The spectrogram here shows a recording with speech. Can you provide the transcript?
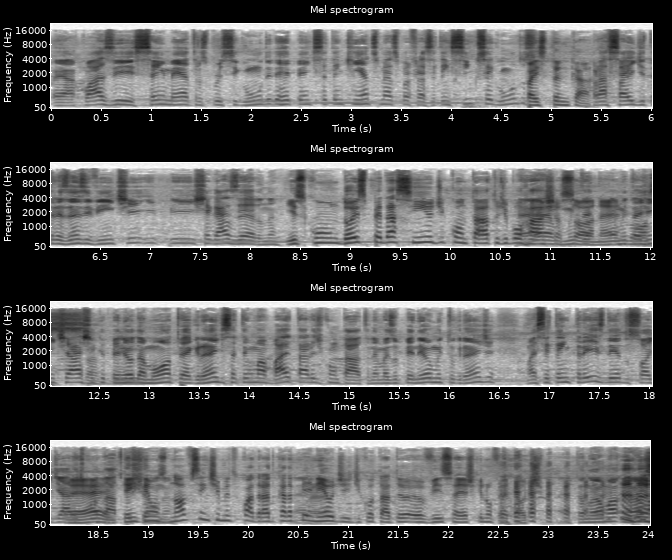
é, a quase 100 metros por segundo e de repente você tem 500 metros para frear. Você tem 5 segundos Pra estancar. para sair de 320 e, e chegar a zero, né? Isso com dois pedacinhos de contato de borracha É, muita, só, né? Muita Nossa, gente acha que o pneu da moto é grande, você tem uma baita área de contato, né? Mas o pneu é muito grande, mas você tem três dedos só de área de É, contato. tem, com o tem chão, uns né? 9 centímetros quadrados cada pneu de, de contato. Eu, eu vi isso aí, acho que no flatout. Então não é, uma, não, é uma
